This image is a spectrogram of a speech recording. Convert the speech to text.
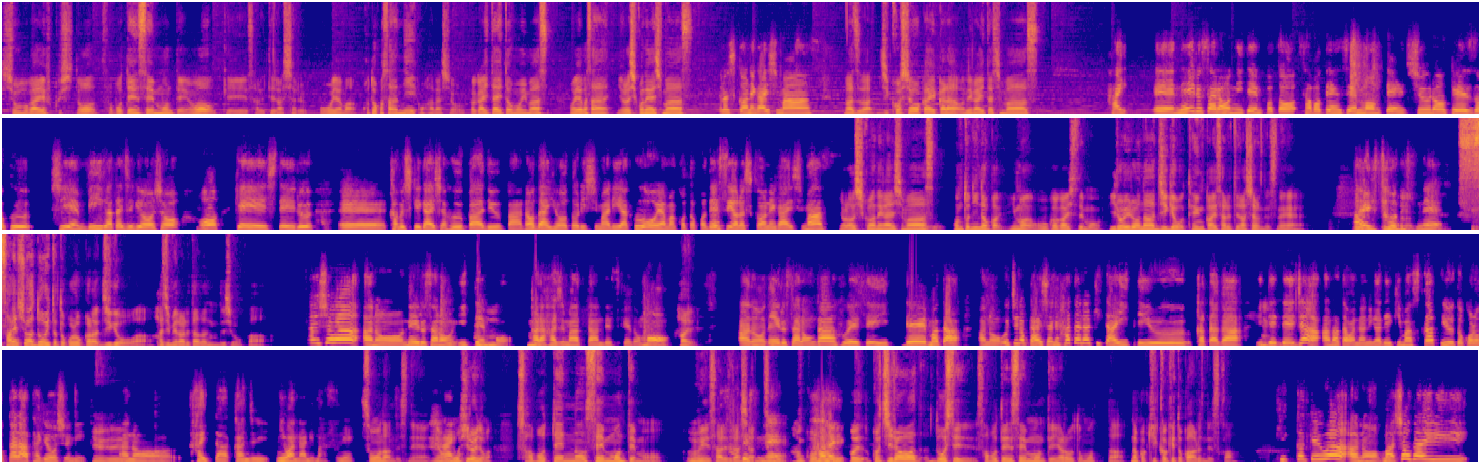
障害福祉とサボテン専門店を経営されていらっしゃる大山琴子さんにお話を伺いたいと思います。大山さん、よろしくお願いします。よろしくお願いします。まずは自己紹介からお願いいたします。はい、えーネイルサロン2店舗とサボテン専門店就労継続支援 B 型事業所を経営している、えー株式会社フーパーデューパーの代表取締役大山琴子です。よろしくお願いします。よろしくお願いします。本当になんか今お伺いしても、いろいろな事業を展開されていらっしゃるんですね。はい、そうですね。最初はどういったところから事業は始められたんでしょうか？最初は、あの、ネイルサロン1店舗から始まったんですけども、はい。あの、ネイルサロンが増えていって、うん。また、あの、うちの会社に働きたいっていう方がいてて、じゃあ、あなたは何ができますかっていうところから他業種に。あの、入った感じにはなりますね。そうなんですね。ねはい。面白いのが、サボテンの専門店も運営されてらっしゃるんですね。はい。これこちらはどうしてサボテン専門店やろうと思った？なんかきっかけとかあるんですか？きっかけは、あの、まあ、障害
